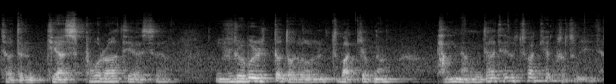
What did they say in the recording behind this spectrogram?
저들은 디아스포라 되어서 유럽을 떠도는 수밖에 없는 방랑자 될 수밖에 없었습니다.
